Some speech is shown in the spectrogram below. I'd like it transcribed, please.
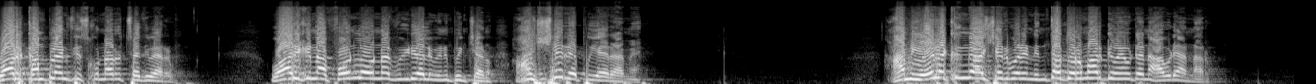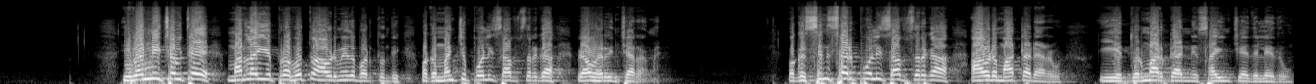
వారు కంప్లైంట్ తీసుకున్నారు చదివారు. వారికి నా ఫోన్లో ఉన్న వీడియోలు వినిపించాను. ఆశ్చర్యపోయారు ఆమె. ఆమె ఏ రకంగా ఆశ్చర్యపోయింది ఇంత దుర్మార్గం ఏమిటని ఆవిడే అన్నారు. ఇవన్నీ చెబితే మరలా ఈ ప్రభుత్వం ఆవిడ మీద పడుతుంది. ఒక మంచి పోలీస్ ఆఫీసర్గా వ్యవహరించారు ఆమె. ఒక సిన్సర్ పోలీస్ ఆఫీసర్గా ఆవిడ మాట్లాడారు. ఈ దుర్మార్గాన్ని సహించేది లేదు.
